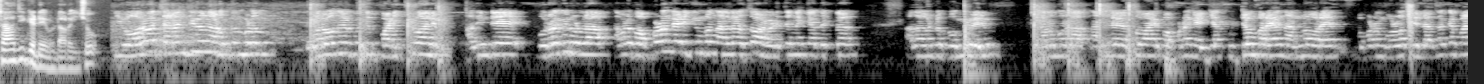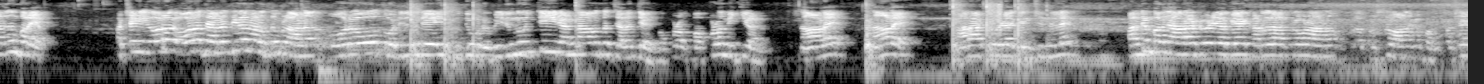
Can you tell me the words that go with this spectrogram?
ഷാജി കെ ഡേവിഡ് അറിയിച്ചു. ഈ ഓരോ ചലഞ്ചുകൾ നടത്തുമ്പോഴും ഓരോന്നിനെ കുറിച്ച് പഠിക്കുവാനും അതിന്റെ പുറകിലുള്ള നമ്മൾ പപ്പടം കഴിക്കുമ്പോൾ നല്ല രസമാണ്. വെളിച്ചെണ്ണയ്ക്കകത്തിട്ട് അതുകൊണ്ട് പൊങ്ങി വരും. തലമുറ നല്ല രസമായി പപ്പടം കഴിക്കാം. കുറ്റം പറയാം നന്മ പറയാം പപ്പടം കൊള്ളത്തില്ല എന്നൊക്കെ പലതും പറയാം. പക്ഷേ ഈ ഓരോ ഓരോ ചലഞ്ചുകൾ നടത്തുമ്പോഴാണ് ഓരോ തൊഴിലിന്റെയും ബുദ്ധിമുട്ട്. ഇരുന്നൂറ്റി രണ്ടാമത്തെ ചലഞ്ച് പപ്പടം പപ്പടം വിൽക്കുകയാണ്. നാളെ നാളെ ആറാട്ടുപുഴ ജംഗ്ഷനിലെ പലരും പറഞ്ഞ ആറാട്ടുപുഴയൊക്കെ കടലാക്രമണമാണ് പ്രശ്നമാണെന്നൊക്കെ പറഞ്ഞു. പക്ഷേ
